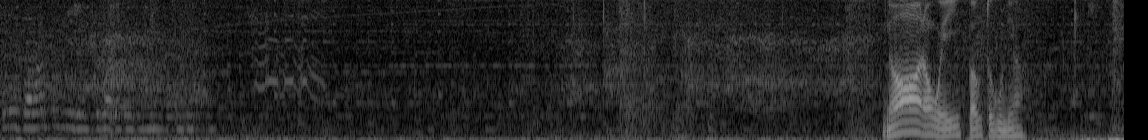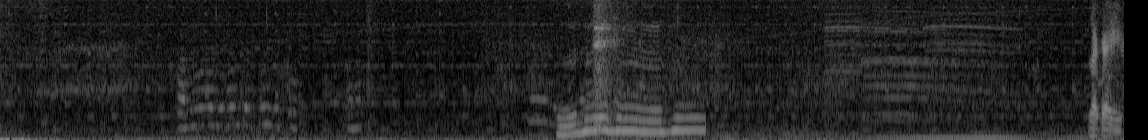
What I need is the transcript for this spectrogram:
Tengo que abajo mi locura que tenía que hacer. No, La cagué.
